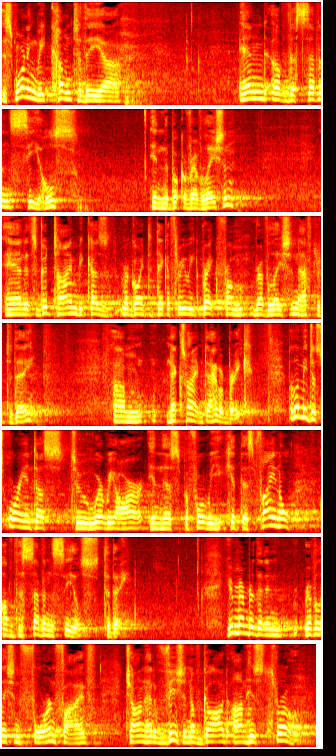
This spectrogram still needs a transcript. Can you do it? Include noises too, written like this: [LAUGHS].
This morning we come to the uh, end of the seven seals in the book of Revelation. And it's a good time because we're going to take a three week break from Revelation after today. Um, next time to have a break. But let me just orient us to where we are in this before we hit this final of the seven seals today. You remember that in Revelation 4 and 5, John had a vision of God on his throne.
